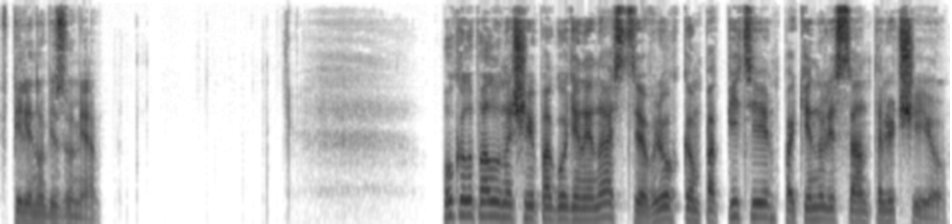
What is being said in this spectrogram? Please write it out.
в пелену безумия. Около полуночи Погодин и Настя в легком подпитии покинули Санта-Лючию.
